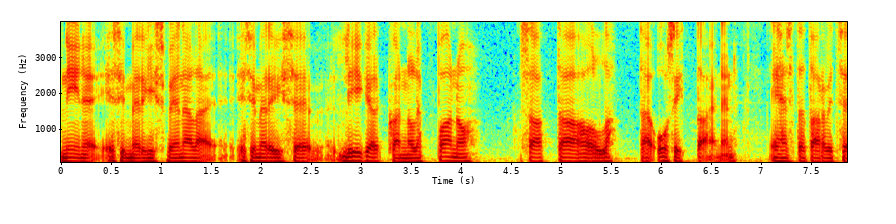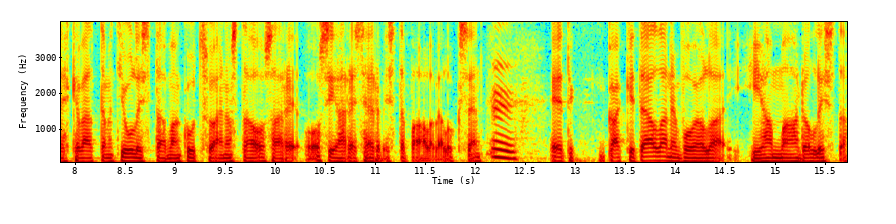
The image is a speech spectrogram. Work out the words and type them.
niin esimerkiksi Venäjä, esimerkiksi se liikekannalle pano saattaa olla, tai osittainen – eihän sitä tarvitse ehkä välttämättä julistaa, vaan kutsua ainoastaan osa, osia reservistä palvelukseen. Mm. Et kaikki tällainen voi olla ihan mahdollista.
